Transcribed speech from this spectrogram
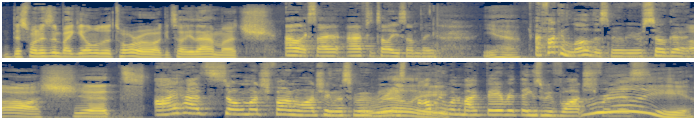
This one isn't by Guillermo del Toro, I can tell you that much. Alex, I, I have to tell you something. Yeah. I fucking love this movie. It was so good. Oh, shit. I had so much fun watching this movie. Really? It's probably one of my favorite things we've watched for Really? this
